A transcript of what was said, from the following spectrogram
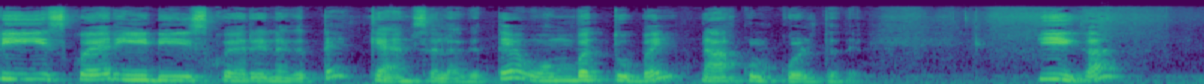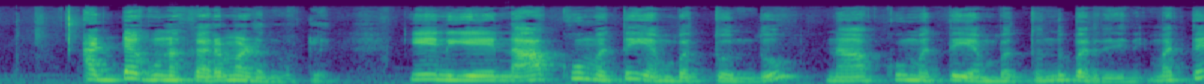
D E square E D E square ಏನಾಗುತ್ತೆ? ಕ್ಯಾನ್ಸಲ್ ಆಗುತ್ತೆ. ಒಂಬತ್ತು ಬೈ ನಾಲ್ಕು ಉಳ್ಕೊಳ್ತದೆ. ಈಗ ಅಡ್ಡ ಗುಣಕಾರ ಮಾಡೋದು ಮಕ್ಕಳೇ ಏನಿಗೆ? ನಾಲ್ಕು ಮತ್ತು ಎಂಬತ್ತೊಂದು, ನಾಲ್ಕು ಮತ್ತು ಎಂಬತ್ತೊಂದು ಬರೆದಿದ್ದೀನಿ. ಮತ್ತೆ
